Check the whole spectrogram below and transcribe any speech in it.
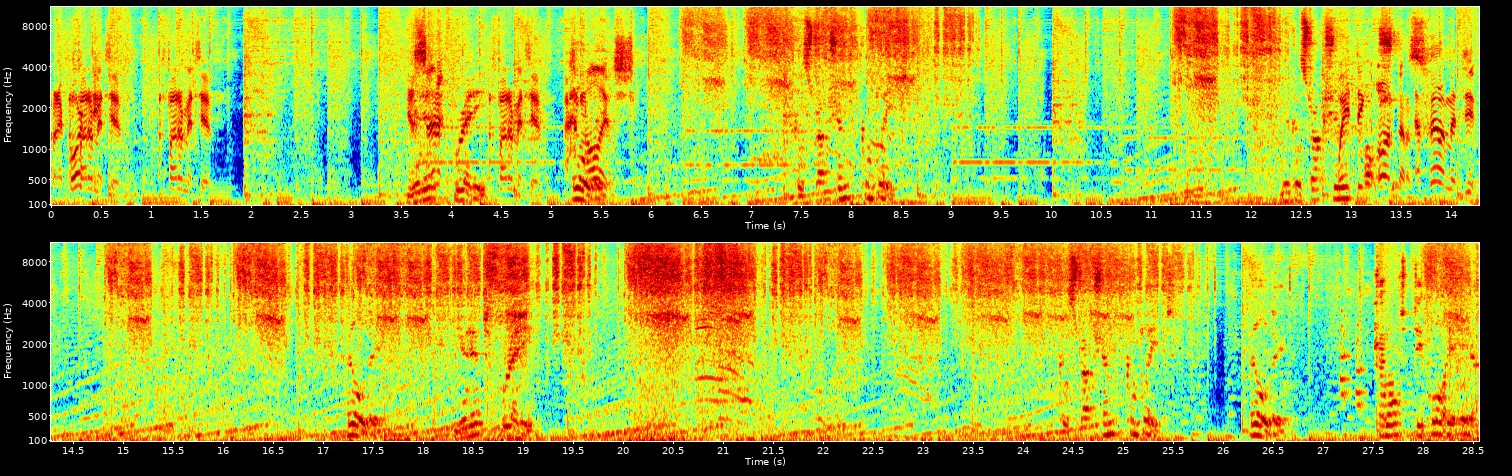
Affirmative. Affirmative. Yes, sir. Ready. Affirmative. Acknowledged. Construction complete. New construction Waiting options. order. Affirmative. Building. Unit ready. Construction complete. Building. Cannot deploy here.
